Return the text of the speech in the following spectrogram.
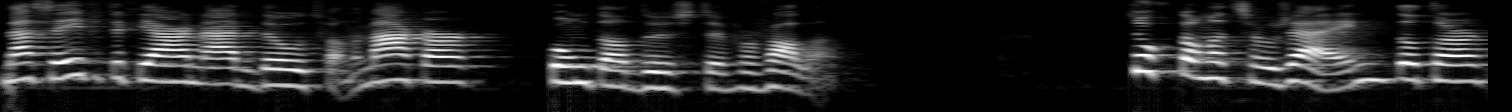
Na 70 jaar na de dood van de maker komt dat dus te vervallen. Toch kan het zo zijn dat er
